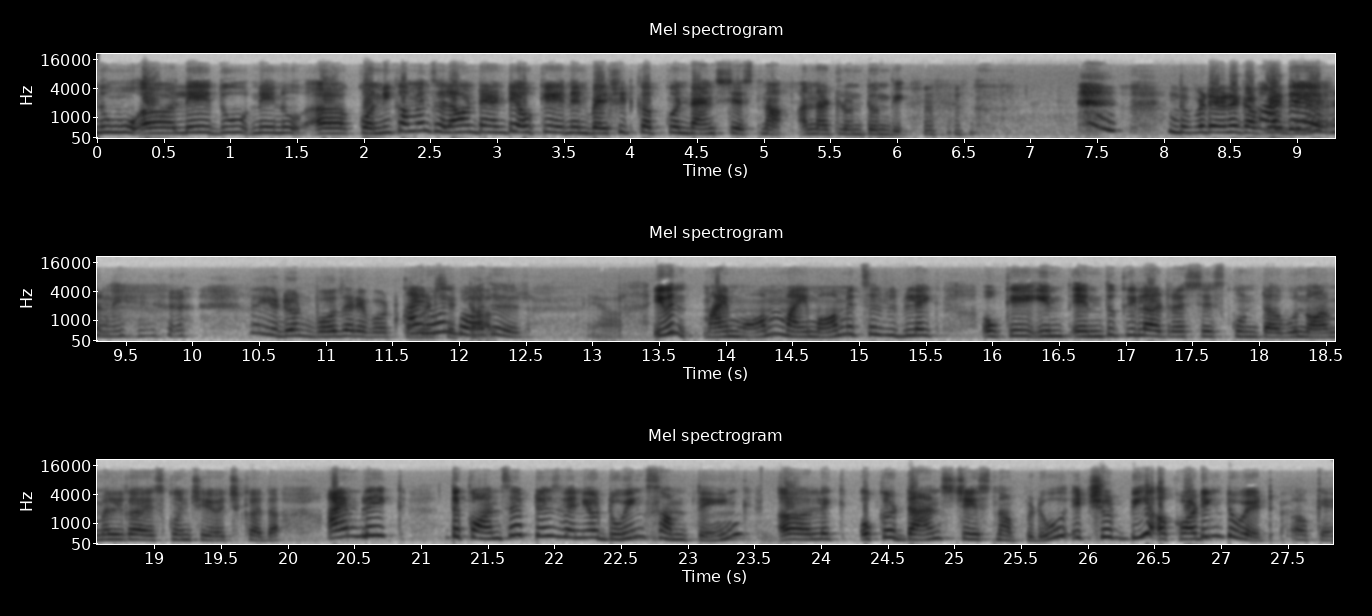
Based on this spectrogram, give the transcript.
నువ్వు లేదు నేను కొన్ని కమెంట్స్ ఎలా ఉంటాయంటే ఓకే నేను బెడ్షీట్ కప్పుకొని డాన్స్ చేస్తున్నా అన్నట్లు ఉంటుంది దుప్పటి ఏమైనా అదే. కప్పేద్దామని you don't bother about I don't bother yeah even my mom my mom itself like okay ఎందుకు ఇలా డ్రెస్ వేసుకుంటావు నార్మల్గా వేసుకొని చేయొచ్చు కదా. I'm like the concept is when you're doing something like ఒక డాన్స్ చేసినప్పుడు it should be according to it okay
